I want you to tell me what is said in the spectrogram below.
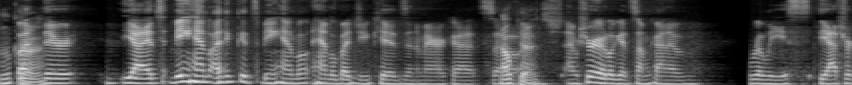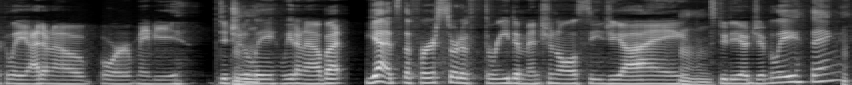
Okay. but they're yeah, it's being handled. I think it's being handled handled by GKIDS in America. So Okay. I'm, I'm sure it'll get some kind of release theatrically. I don't know, or maybe digitally. Mm-hmm. We don't know, but yeah, it's the first sort of three dimensional CGI Mhm. Studio Ghibli thing,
